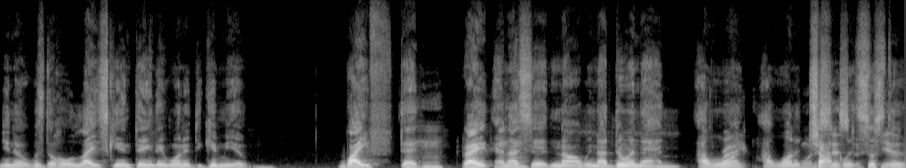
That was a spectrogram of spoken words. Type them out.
you know, was the whole light skin thing. They wanted to give me a wife that, Mhm. right? And I Mhm. said, no, we're not doing that. I want, Right. I want a Want a chocolate sister, sister, yeah.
